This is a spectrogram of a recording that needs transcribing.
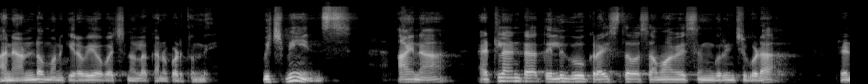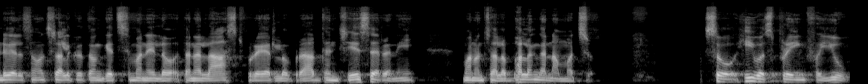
అని అండం మనకి ఇరవయో వచనంలో కనపడుతుంది. విచ్ మీన్స్ ఆయన అట్లాంటా తెలుగు క్రైస్తవ సమావేశం గురించి కూడా రెండు వేల సంవత్సరాల క్రితం గెత్సిమనేలో తన లాస్ట్ ప్రేయర్లో ప్రార్థన చేశారని మనం చాలా బలంగా నమ్మచ్చు. So he was praying for you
